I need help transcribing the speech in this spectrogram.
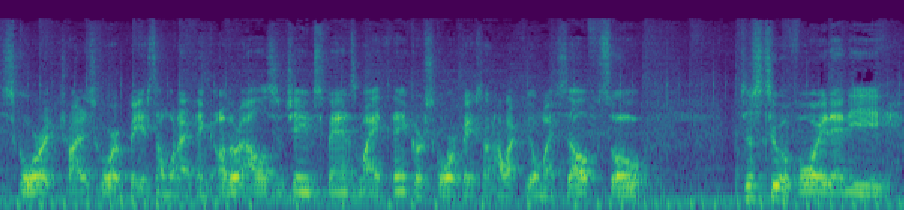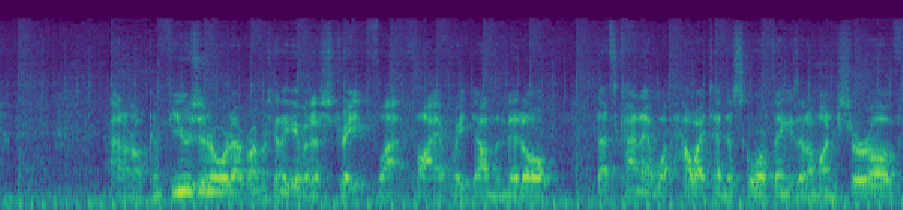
score it, try to score it based on what I think other Alice in Chains fans might think, or score it based on how I feel myself? So, just to avoid any I don't know, confusion or whatever, I'm just gonna give it a straight flat five right down the middle. That's kind of how I tend to score things that I'm unsure of.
